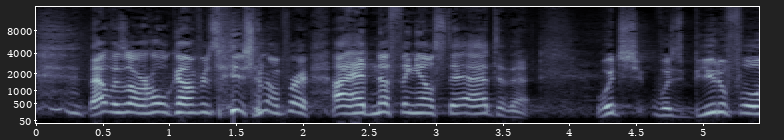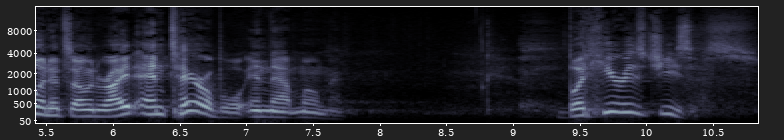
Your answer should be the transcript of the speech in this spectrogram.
that was our whole conversation on prayer. I had nothing else to add to that, which was beautiful in its own right and terrible in that moment. But here is Jesus.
